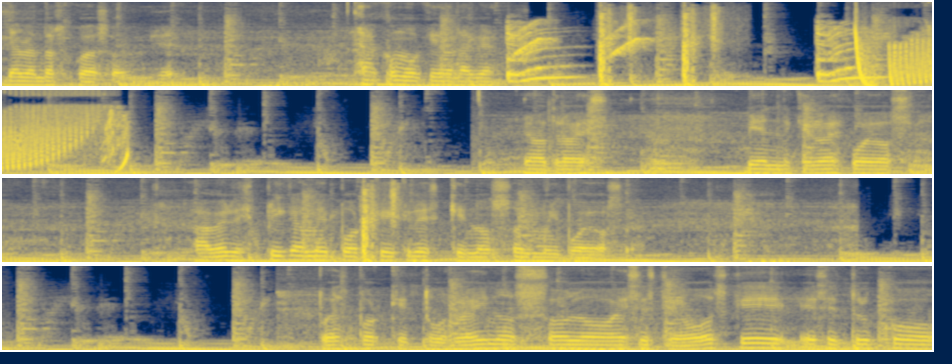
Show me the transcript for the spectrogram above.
de ablandar su corazón. Miren. Ah, como quedó la cara. Otra vez. Bien, que no es poderosa. A ver, explícame por qué crees que no soy muy poderosa. Pues porque tu reino solo es este bosque, ese truco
